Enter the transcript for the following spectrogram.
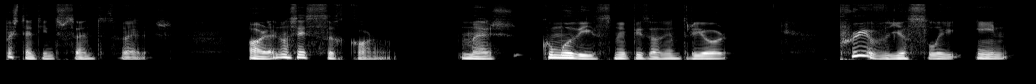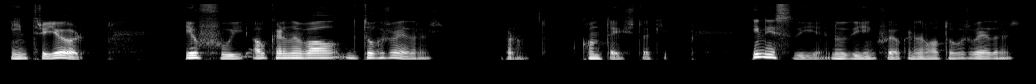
bastante interessante de veras? Ora, não sei se se recordam, mas como eu disse no episódio anterior, previously in interior, eu fui ao Carnaval de Torres Vedras. Pronto contexto aqui. E nesse dia, no dia em que foi ao Carnaval de Torres Vedras,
